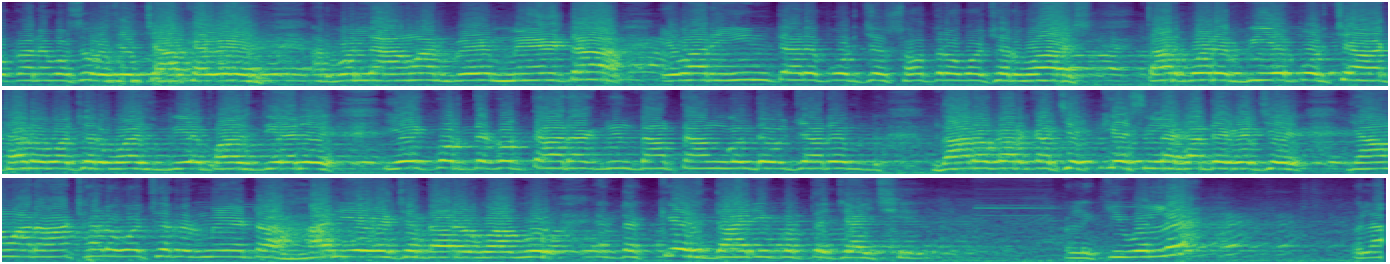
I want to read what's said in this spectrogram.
দোকানে বসে বসে চা খাবেন। আর বললে, আমার মেয়েটা এবার ইন্টারে পড়ছে সতেরো বছর বয়স, তারপরে বিয়ে পড়ছে আঠারো বছর বয়স, বিয়ে ফার্স্ট ইয়ারে এই করতে করতে আর একদিন দাঁতে আঙ্গুল বলছে আরে দারোগার কাছে কেস লেখাতে গেছে যে, আমার আঠারো বছরের মেয়েটা হারিয়ে গেছে দারোগা বাবু একটা কেস ডায়েরি করতে চাইছি। বলে, কি বললে? বলে,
